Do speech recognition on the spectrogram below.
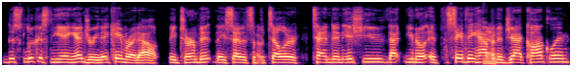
this Lucas Niang injury, they came right out. They termed it. They said it's a patellar tendon issue. That you know, it, same thing happened Yeah. to Jack Conklin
